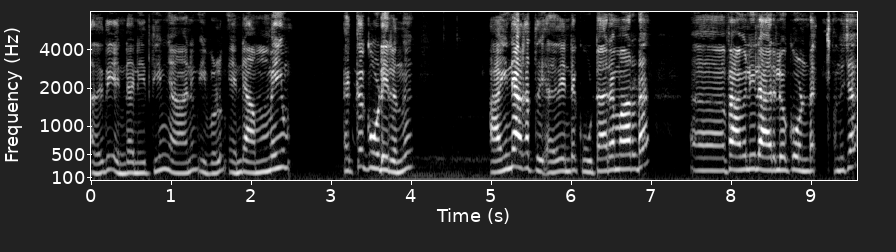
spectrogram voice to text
അതായത് എന്റെ അനിയത്തിയും ഞാനും ഇവളും എന്റെ അമ്മയും ഒക്കെ കൂടി ഇരുന്ന് അതിന്റെ അകത്ത് അതായത് എന്റെ കൂട്ടുകാരന്മാരുടെ ഫാമിലിയിൽ ആരെങ്കിലും ഒക്കെ ഉണ്ട്. എന്ന് വെച്ചാൽ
